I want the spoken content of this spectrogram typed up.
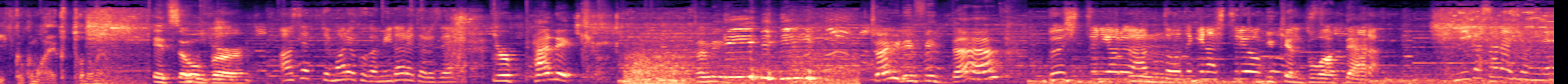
一刻も早くとどめろ It's over. 焦って魔力が乱れてるぜ You're panic. I mean, try to defeat that. 物質による圧倒的な質量 You can block ほ that. ら逃がさないようにね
